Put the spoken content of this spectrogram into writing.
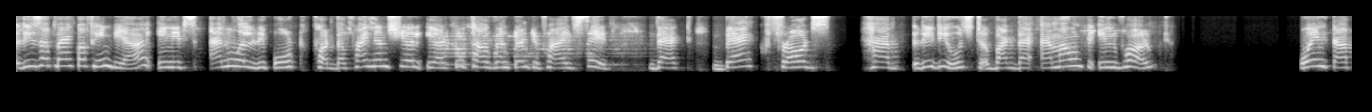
Reserve Bank of India, in its annual report for the financial year 2025, said that bank frauds have reduced, but the amount involved went up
